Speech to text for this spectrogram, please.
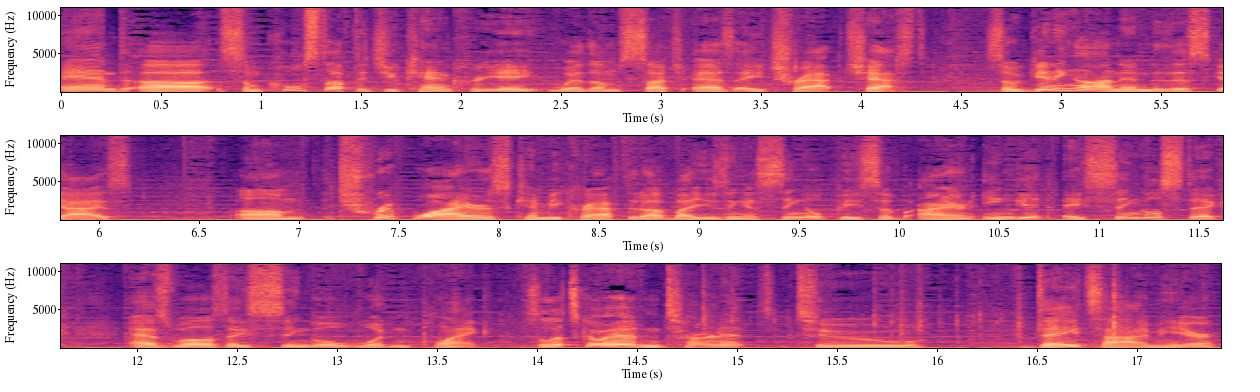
and uh, some cool stuff that you can create with them such as a trap chest. So getting on into this guys, um, tripwires can be crafted up by using a single piece of iron ingot, a single stick, as well as a single wooden plank. So let's go ahead and turn it to daytime here.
